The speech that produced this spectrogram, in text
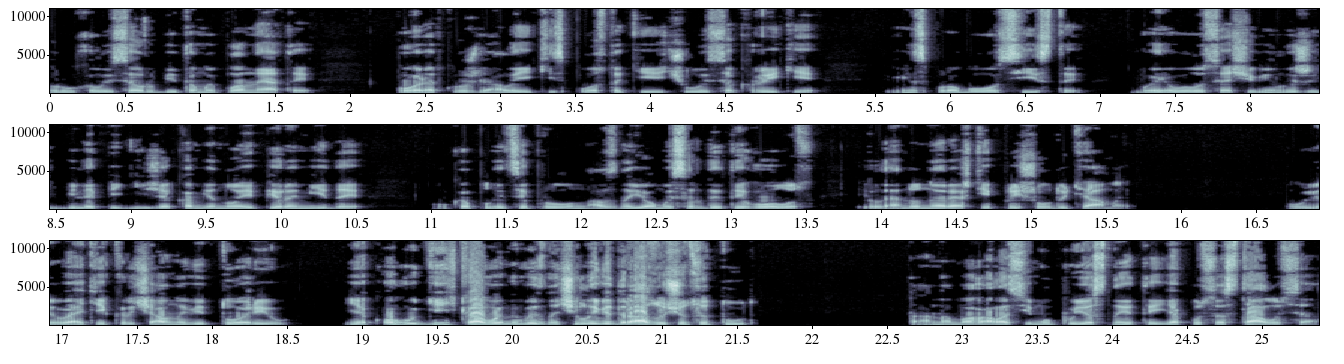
рухалися орбітами планети. Поряд кружляли якісь постаті і чулися крики. Він спробував сісти. Виявилося, що він лежить біля підніжжя кам'яної піраміди. У каплиці пролунав знайомий сердитий голос, і Лендо нарешті прийшов до тями. У ліветі кричав на Вікторію. Якого дідька ви не визначили відразу, що це тут? Та намагалась йому пояснити, як усе сталося.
